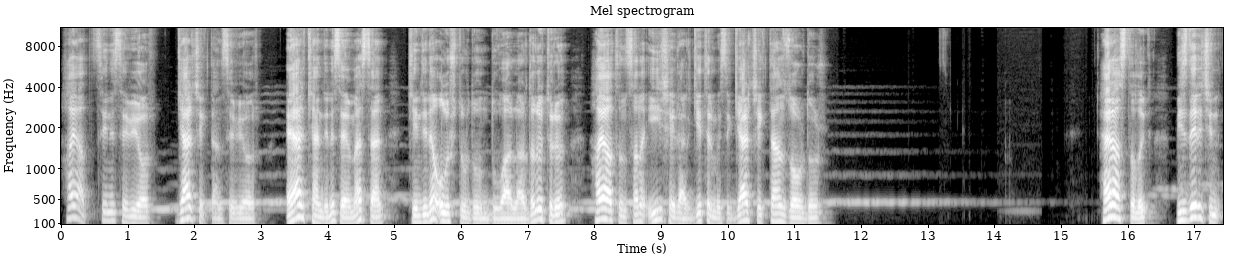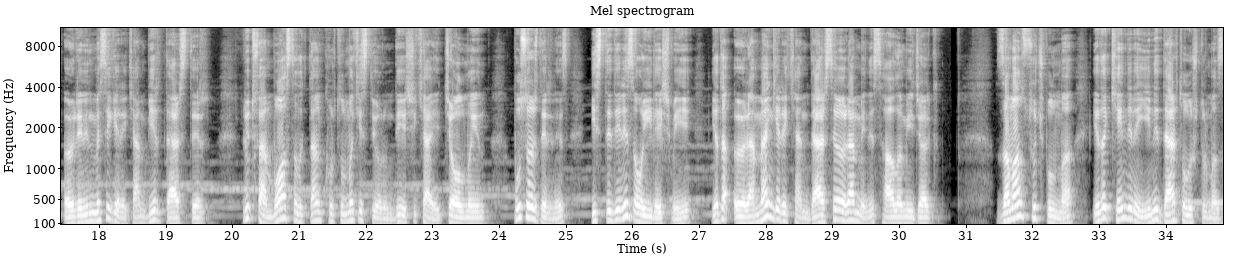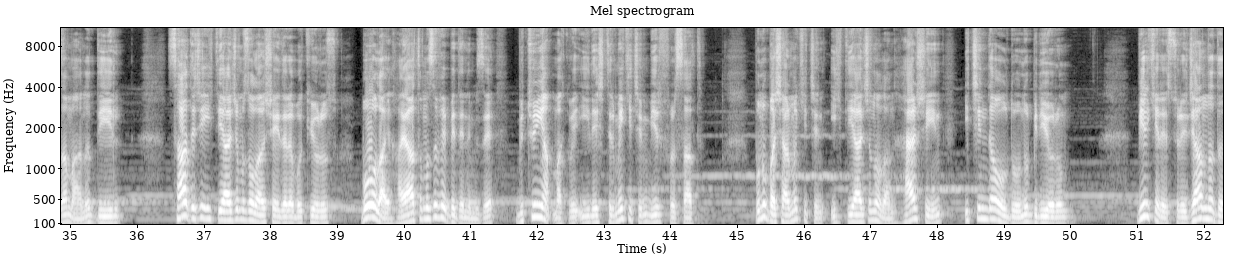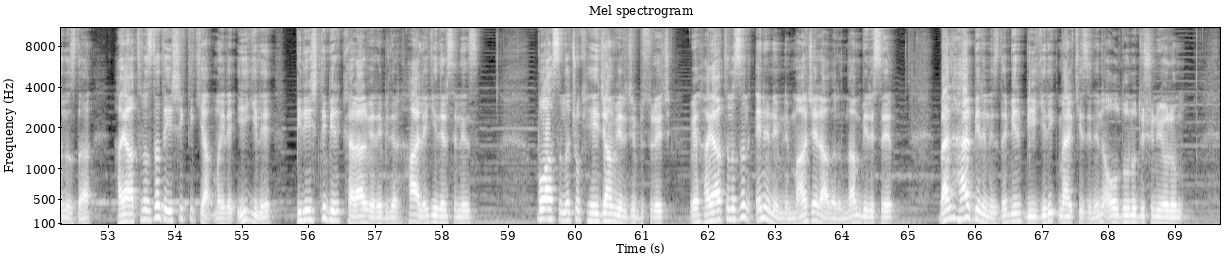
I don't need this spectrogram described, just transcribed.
Hayat seni seviyor. Gerçekten seviyor. Eğer kendini sevmezsen kendine oluşturduğun duvarlardan ötürü hayatın sana iyi şeyler getirmesi gerçekten zordur. Her hastalık bizler için öğrenilmesi gereken bir derstir. Lütfen bu hastalıktan kurtulmak istiyorum diye şikayetçi olmayın. Bu sözleriniz istediğiniz o iyileşmeyi ya da öğrenmen gereken dersi öğrenmeni sağlamayacak. Zaman suç bulma ya da kendine yeni dert oluşturma zamanı değil. Sadece ihtiyacımız olan şeylere bakıyoruz. Bu olay hayatımızı ve bedenimizi bütün yapmak ve iyileştirmek için bir fırsat. Bunu başarmak için ihtiyacın olan her şeyin içinde olduğunu biliyorum. Bir kere süreci anladığınızda hayatınızda değişiklik yapmayla ilgili bilinçli bir karar verebilir hale gelirsiniz. Bu aslında çok heyecan verici bir süreç ve hayatınızın en önemli maceralarından birisi. Ben her birinizde bir bilgelik merkezinin olduğunu düşünüyorum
